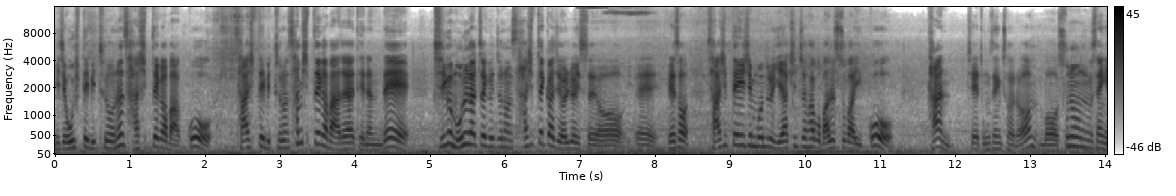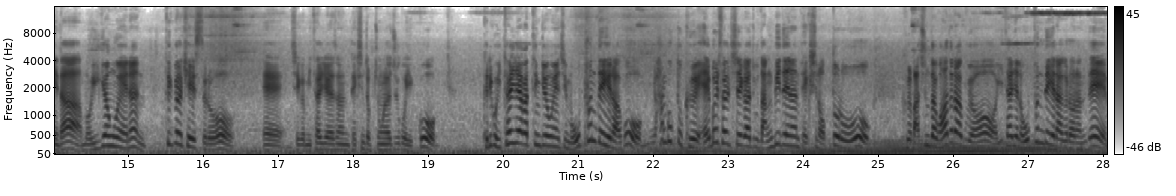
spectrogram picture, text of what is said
이제 50대 밑으로는 40대가 맞고 40대 밑으로는 30대가 맞아야 되는데 지금 오늘 날짜 기준은 40대까지 열려 있어요. 예. 그래서 40대이신 분들은 예약 신청하고 맞을 수가 있고 단 제 동생처럼 뭐 수능생이다 뭐 이 경우에는 특별 케이스로 예, 지금 이탈리아에서는 백신 접종을 해주고 있고 그리고 이탈리아 같은 경우에 지금 오픈데이라고 한국도 그 앱을 설치해가지고 낭비되는 백신 없도록 그걸 맞춘다고 하더라고요. 이탈리아는 오픈데이라 그러는데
